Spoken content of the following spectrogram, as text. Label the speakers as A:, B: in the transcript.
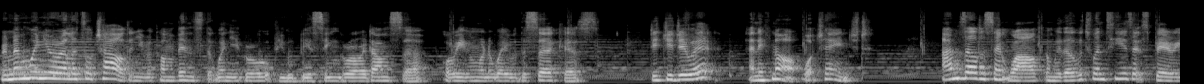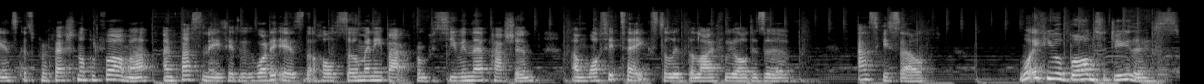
A: Remember when you were a little child and you were convinced that when you grew up you would be a singer or a dancer or even run away with the circus? Did you do it? And if not, what changed? I'm Zelda Saint-Wilde, and with over 20 years' experience as a professional performer, I'm fascinated with what it is that holds so many back from pursuing their passion and what it takes to live the life we all deserve. Ask yourself, what if you were born to do this?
